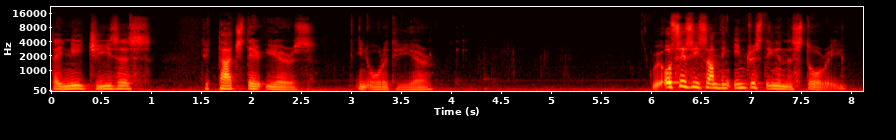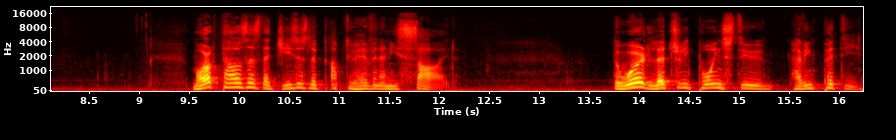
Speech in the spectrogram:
They need Jesus to touch their ears in order to hear. We also see something interesting in the story. Mark tells us that Jesus looked up to heaven and he sighed. The word literally points to having pity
